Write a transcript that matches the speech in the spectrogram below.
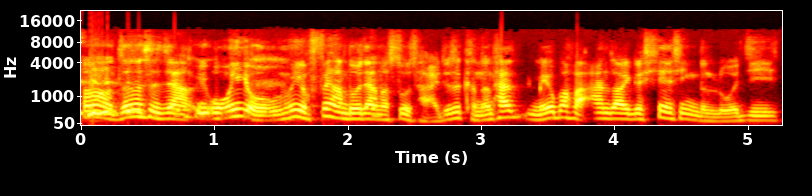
嗯，真的是这样。我们有我们有非常多这样的素材，就是可能它没有办法按照一个线性的逻辑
